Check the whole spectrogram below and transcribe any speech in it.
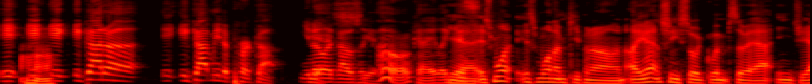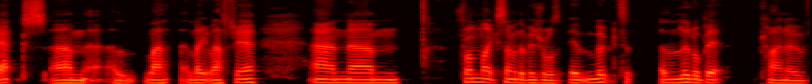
it Uh-huh. it, it, it got a it, it got me to perk up. You know, like I was like, yeah. oh okay, like yeah, this. it's one it's one I'm keeping an eye on. I actually saw a glimpse of it at EGX um uh, la- late last year, and um from like some of the visuals, it looked a little bit kind of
